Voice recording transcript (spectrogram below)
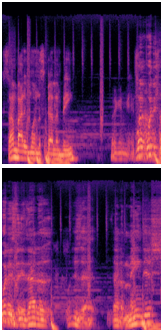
Somebody won the spelling bee. Look at me. What, what, what is that? Is that a what is that? Is that a main dish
